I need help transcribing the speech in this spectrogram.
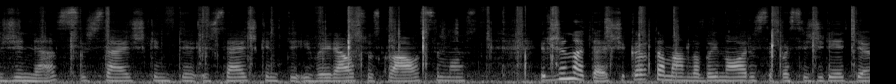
žinias, išsiaiškinti, išsiaiškinti įvairiausius klausimus. Ir žinote, šį kartą man labai norisi pasižiūrėti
